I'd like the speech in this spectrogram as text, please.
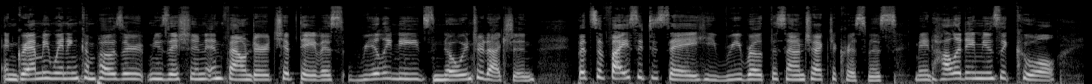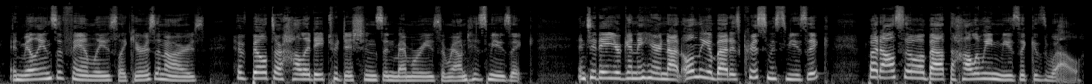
And Grammy winning composer, musician, and founder Chip Davis really needs no introduction. But suffice it to say, he rewrote the soundtrack to Christmas, made holiday music cool, and millions of families like yours and ours have built our holiday traditions and memories around his music. And today you're going to hear not only about his Christmas music, but also about the Halloween music as well.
